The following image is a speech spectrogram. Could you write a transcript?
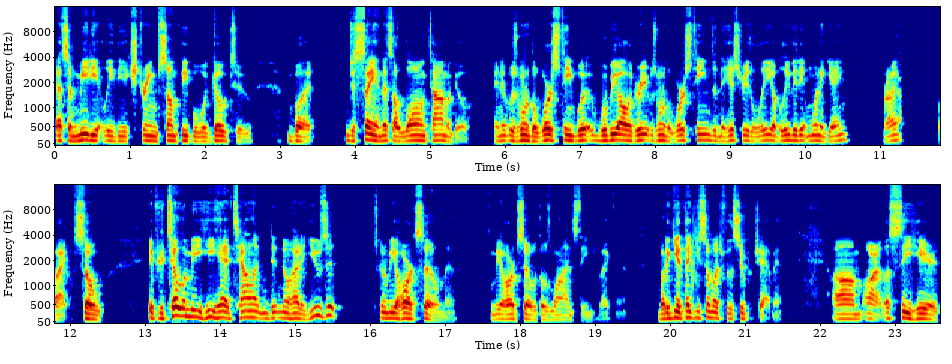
that's immediately the extreme some people would go to, but I'm just saying that's a long time ago. And it was one of the worst teams. Will we all agree it was one of the worst teams in the history of the league? I believe they didn't win a game, right? Like, so if you're telling me he had talent and didn't know how to use it, it's going to be a hard sell, man. It's going to be a hard sell with those Lions teams back then. But again, thank you so much for the super chat, man. Um, all right, let's see here.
